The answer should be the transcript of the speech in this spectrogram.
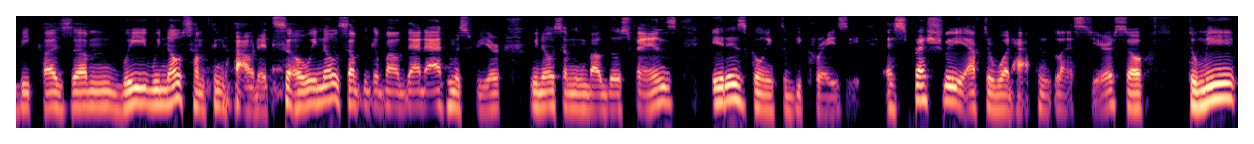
because um, we we know something about it. So we know something about that atmosphere. We know something about those fans. It is going to be crazy, especially after what happened last year. So to me,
